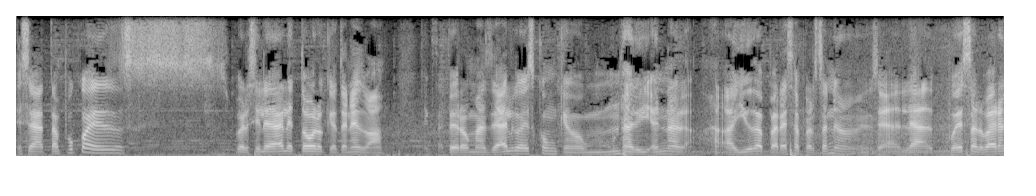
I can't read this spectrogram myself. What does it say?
O sea, tampoco es pero sí le dale todo lo que tenés, va. Pero más de algo es como que una, una ayuda para esa persona. O sea, la puede salvar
